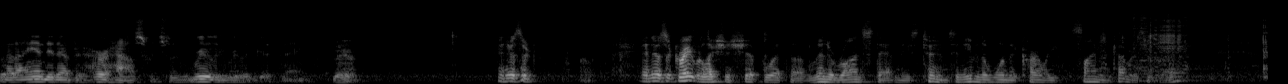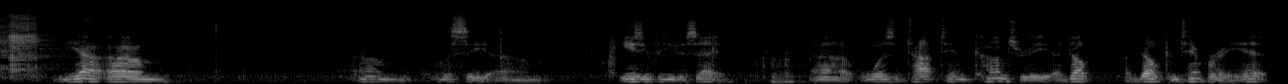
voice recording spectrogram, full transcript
but I ended up at her house, which was a really really good thing. Yeah. And there's a and there's a great relationship with uh, Linda Ronstadt in these tunes, and even the one that Carly Simon covers. Right? Yeah. Um, um, let's see. Um, easy for you to say. Uh, was a top ten country adult adult contemporary hit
